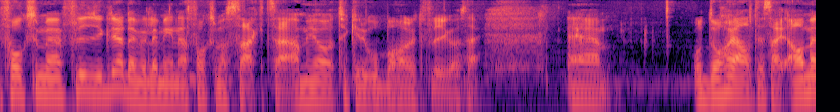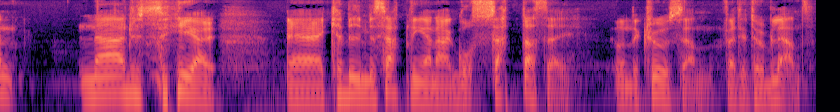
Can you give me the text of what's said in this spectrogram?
folk som är flygrädda vill jag minnas, folk som har sagt så här, ah, men jag tycker det är obehagligt att flyga och så här. Eh, och då har jag alltid sagt, ja men när du ser eh, kabinbesättningarna gå och sätta sig under cruisen för att det är turbulent.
